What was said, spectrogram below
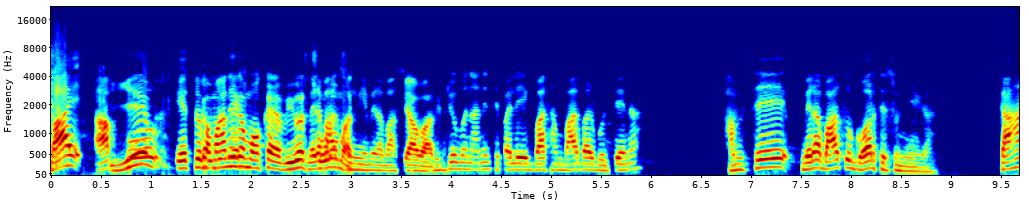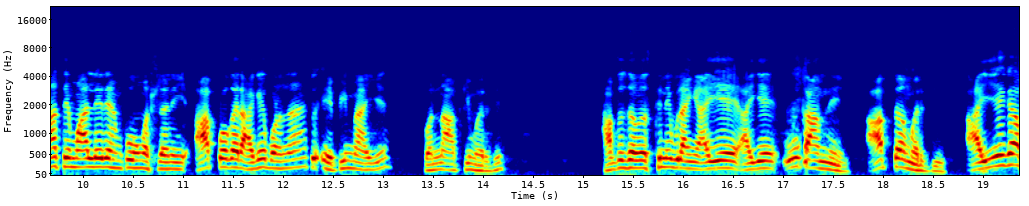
भाई आप ये एक तो कमाने का मौका है व्यूअर्स मेरा बात सुनिए मेरा बात क्या बात वीडियो बनाने से पहले एक बात हम बार बार बोलते हैं ना हमसे मेरा बात को गौर से सुनिएगा। कहाँ से माल ले रहे हमको वो मसला नहीं। आपको अगर आगे बढ़ना है तो एपी में आइए वरना आपकी मर्ज़ी। हम तो ज़बरदस्ती नहीं बुलाएँगे आइए आइए वो काम नहीं आपका मर्ज़ी। आइएगा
